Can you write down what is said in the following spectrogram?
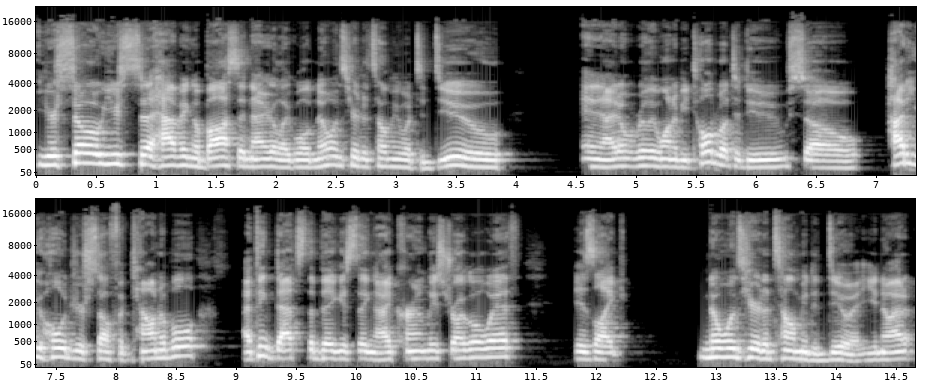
you're so used to having a boss and now you're like, well, no one's here to tell me what to do. And I don't really want to be told what to do. So, how do you hold yourself accountable? I think that's the biggest thing I currently struggle with is like, no one's here to tell me to do it. You know, I,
